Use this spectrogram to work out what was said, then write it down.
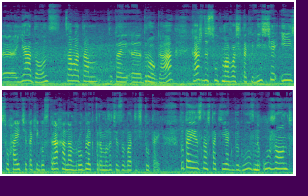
e, jadąc, cała tam tutaj e, droga, każdy słup ma właśnie takie liście i słuchajcie, takiego stracha na wróble, które możecie zobaczyć tutaj. Tutaj jest nasz taki jakby główny urząd,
